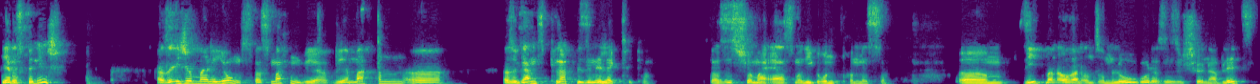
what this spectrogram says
Ja, das bin ich. Also ich und meine Jungs, was machen wir? Wir machen, äh, also ganz platt, wir sind Elektriker. Das ist schon mal erstmal die Grundprämisse. Ähm, sieht man auch an unserem Logo, das ist ein schöner Blitz.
